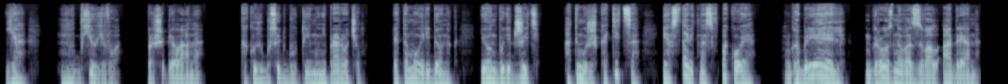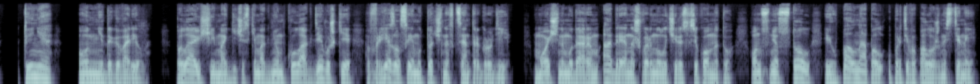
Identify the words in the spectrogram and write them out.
«Я не убью его», — прошипела она. какую бы судьбу ты ему не пророчил. Это мой ребенок, и он будет жить, а ты можешь катиться и оставить нас в покое». «Габриэль!» — грозно воззвал Адриан. «Ты не...» Он не договорил. Пылающий магическим огнем кулак девушки врезался ему точно в центр груди. Мощным ударом Адриана швырнуло через всю комнату. Он снес стол и упал на пол у противоположной стены.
